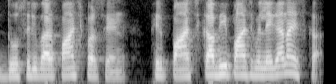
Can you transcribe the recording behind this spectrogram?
दूसरी बार पाँच परसेंट, फिर पाँच का भी पाँच मिलेगा ना इसका।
